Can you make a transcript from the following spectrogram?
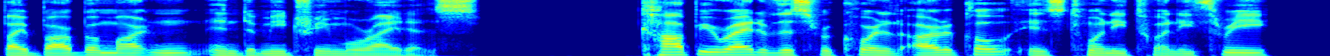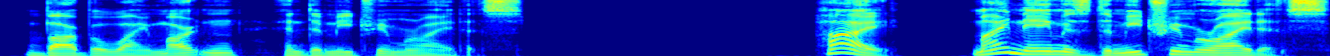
by Barbara Martin and Dimitri Moraitis. Copyright of this recorded article is 2023 Barbara Y. Martin and Dimitri Moraitis. Hi, my name is Dimitri Moraitis.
